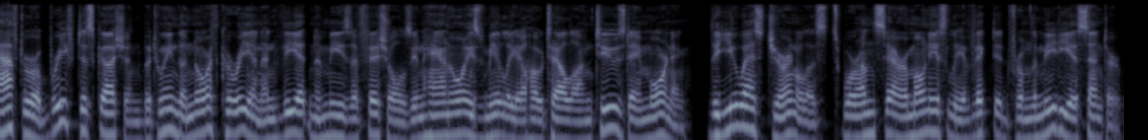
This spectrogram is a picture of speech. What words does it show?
After a brief discussion between the North Korean and Vietnamese officials in Hanoi's Melia Hotel on Tuesday morning, the U.S. journalists were unceremoniously evicted from the media center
